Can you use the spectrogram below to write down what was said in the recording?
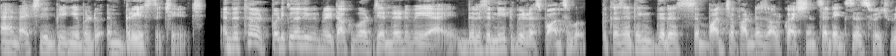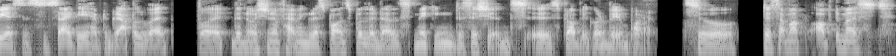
and actually being able to embrace the change. And the third, particularly when we talk about generative AI, there is a need to be responsible because I think there is a bunch of unresolved questions that exist, which we as a society have to grapple with but the notion of having responsible adults making decisions is probably going to be important. So, to sum up, optimist,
